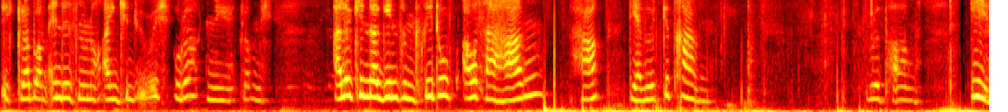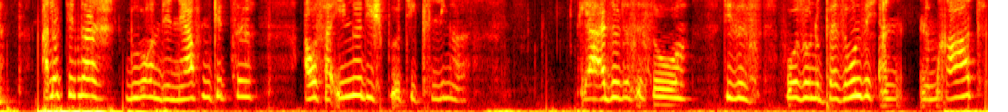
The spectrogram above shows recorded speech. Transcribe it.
Ich glaube, am Ende ist nur noch ein Kind übrig, oder? Nee, ich glaube nicht. Alle Kinder gehen zum Friedhof, außer Hagen. H. Der wird getragen. Rip Hagen. I. Alle Kinder spüren den Nervenkitzel, außer Inge, die spürt die Klinge. Ja, also das ist so dieses, wo so eine Person sich an einem Rad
